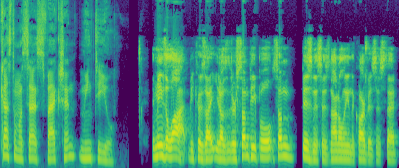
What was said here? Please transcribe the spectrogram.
customer satisfaction mean to you? It means a lot because I, you know, there's some people, some businesses, not only in the car business, that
